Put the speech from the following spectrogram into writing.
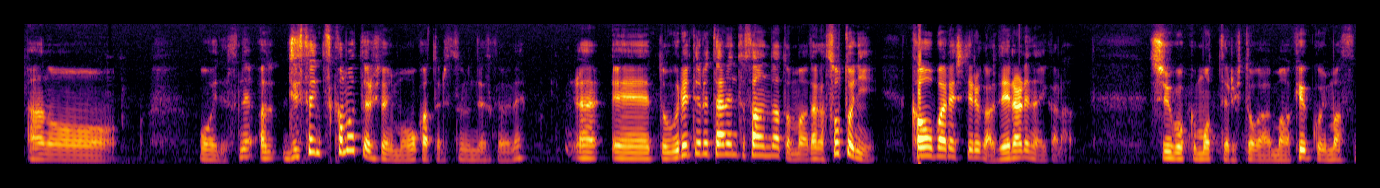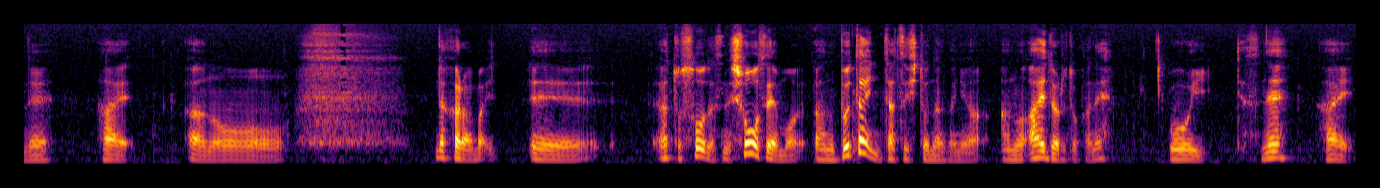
あのー、多いですね。あ実際に捕まってる人にも多かったりするんですけどね。ええー、と売れてるタレントさんだとまあだから外に顔バレしてるから出られないから中国持ってる人がまあ結構いますね。はい。あのー、だから、まあえー、あとそうですね小生もあの舞台に立つ人なんかにはあのアイドルとかね多いですねはい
